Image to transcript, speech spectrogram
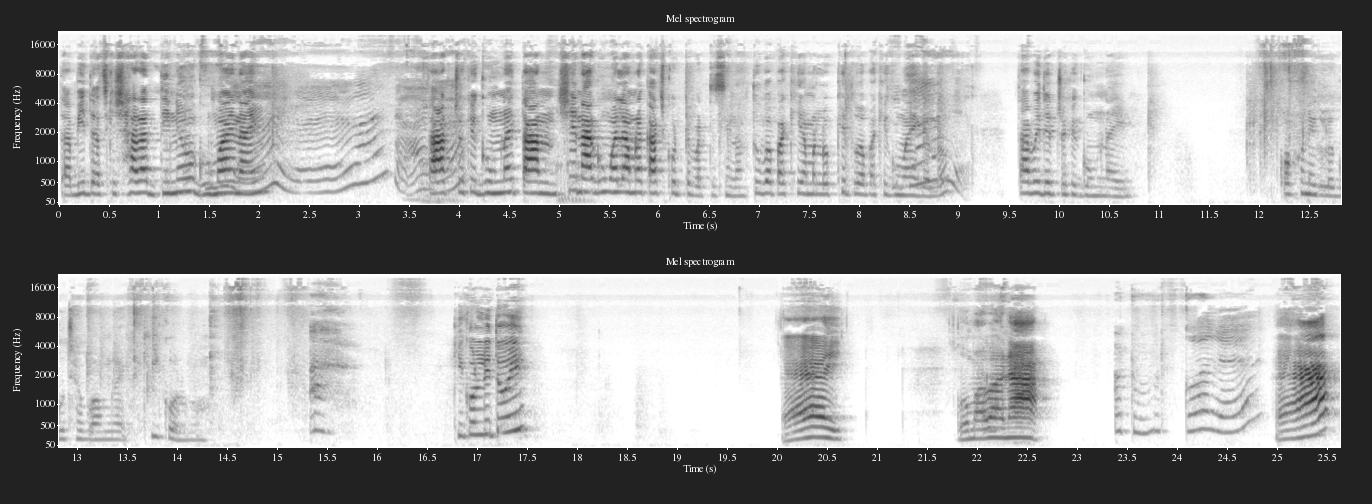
তাবিদ আজকে সারা দিনেও ঘুমায় নাই। তার চোখে ঘুম নাই তার সে না ঘুমালে আমরা কাজ করতে পারতেছি না। তুবা পাখি আমার লক্ষ্যে তুবা পাখি ঘুমায় গেল। তাবিদের চোখে ঘুম নাই। কখন এগুলো গুছাবো আমরা? কি করব? কি করলি তুই? এই ঘুমাবা না। হ্যাঁ?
